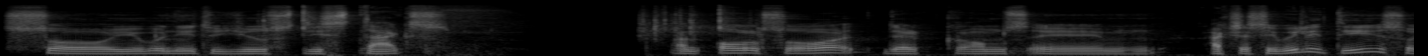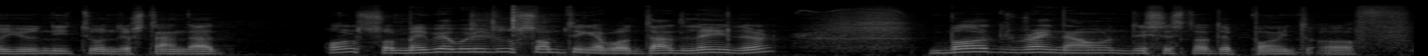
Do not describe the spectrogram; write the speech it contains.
so you will need to use these tags and also there comes um, accessibility so you need to understand that also. Maybe I will do something about that later but right now this is not the point of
